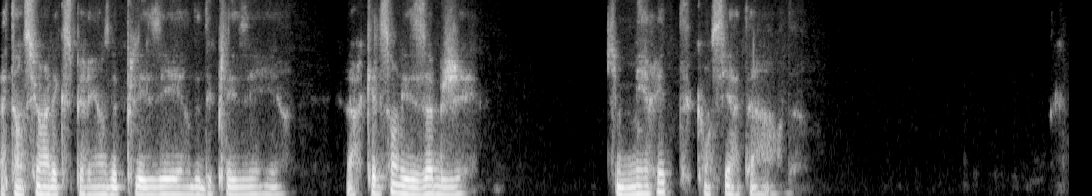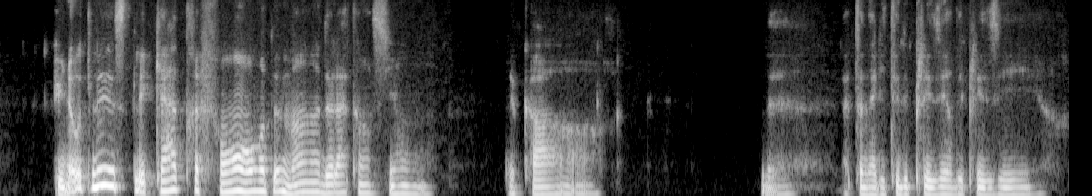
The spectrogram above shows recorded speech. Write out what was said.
l'attention à l'expérience de plaisir, de déplaisir. Alors, quels sont les objets qui méritent qu'on s'y attarde? Une autre liste, les quatre fondements de l'attention, le corps, la tonalité de plaisir, des plaisirs,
